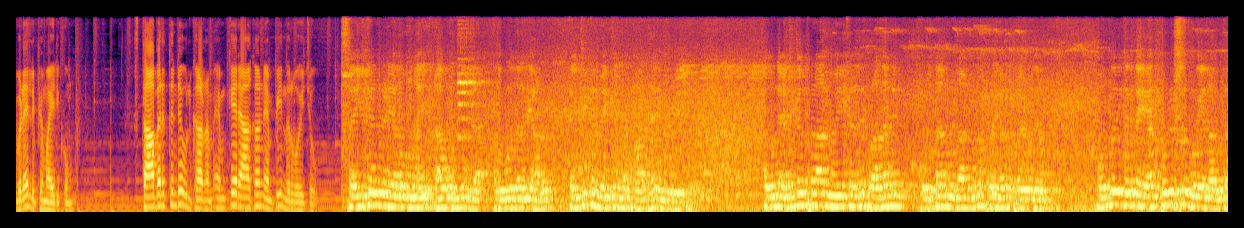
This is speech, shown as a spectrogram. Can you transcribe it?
ഇവിടെ ലഭ്യമായിരിക്കും. സ്ഥാപനത്തിന്റെ ഉദ്ഘാടനം M K Raghavan M P നിർവഹിച്ചു. സഹിക്കാൻ കഴിയാതെ ഒന്നായി ആവുന്നില്ല അതുകൊണ്ട് തന്നെയാണ് ഇലക്ട്രിക്കൽ വെഹിക്കിളിന്റെ പ്രാധാന്യം അതുകൊണ്ട് ഇലക്ട്രിക്കൽ വെഹിക്കിളിന് പ്രാധാന്യം കൊടുത്താലുണ്ടാകുന്ന പ്രയോ പ്രയോജനം ഒന്ന് ഇതിന്റെ എയർ പൊല്യൂഷൻ കൂടി എല്ലാവർക്കും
